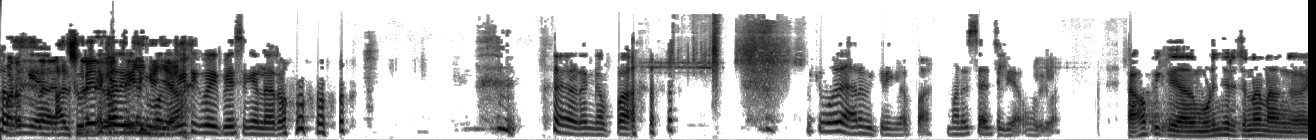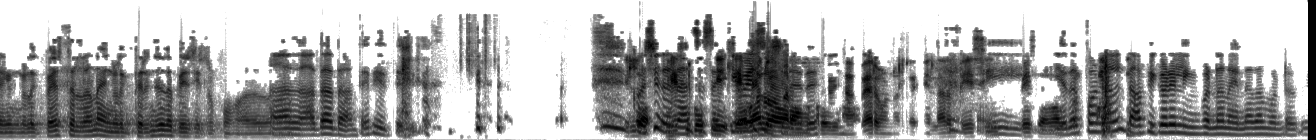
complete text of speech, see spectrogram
படத்துல அது சூரியனுக்கே எல்லாரும் வீட்டுக்கு ஐயா. போய் பேசுங்க எல்லாரும். அடங்கப்பா. போது ஆரம்பிக்கிறீங்களாப்பா? மனசாச்சு இல்லையா உங்களுக்கு டாபிக் அது முடிஞ்சிருச்சுன்னா நாங்க எங்களுக்கு பேச தெரியலன்னா எங்களுக்கு தெரிஞ்சதை பேசிட்டு இருப்போம். அதான். தெரியுது தெரியுது. வேற ஒண்ணும் இல்ல எல்லாரும் பேசி ஐய், பேசி எவால்வ் எதை பண்ணாலும் டாபிக்கோட லிங்க் பண்ணா நான் என்னதான் பண்றது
